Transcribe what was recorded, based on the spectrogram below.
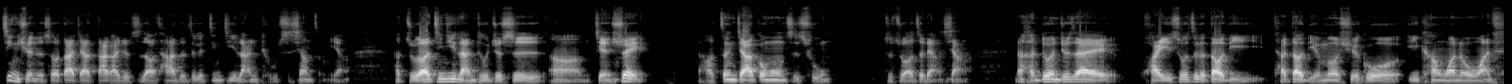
竞选的时候，大家大概就知道他的这个经济蓝图是像怎么样。他主要经济蓝图就是啊、减税，然后增加公共支出，就主要这两项。那很多人就在怀疑说，这个到底他到底有没有学过 Econ One o One，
